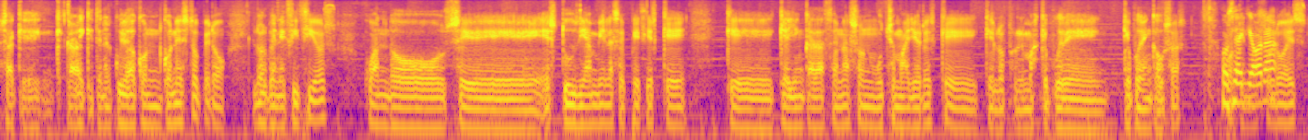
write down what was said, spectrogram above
O sea que, que, claro, hay que tener cuidado con, con esto, pero los beneficios cuando se estudian bien las especies que, que, que hay en cada zona son mucho mayores que, que los problemas que pueden, que pueden causar. O sea que no ahora- solo es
